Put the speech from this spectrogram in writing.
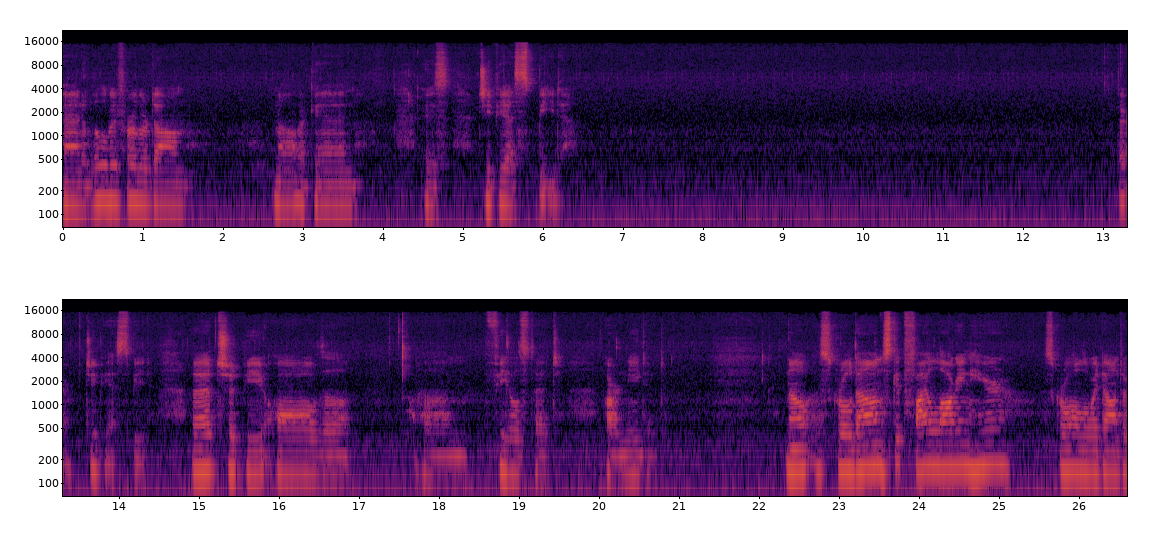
and a little bit further down now again is GPS speed. There, GPS speed. That should be all the um, fields that are needed. Now scroll down, skip file logging here, scroll all the way down to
